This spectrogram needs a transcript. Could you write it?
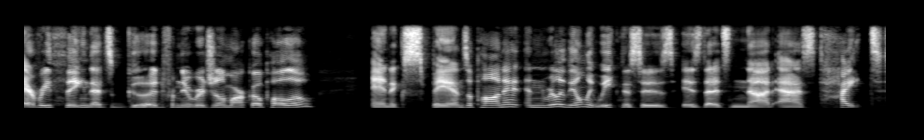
everything that's good from the original Marco Polo and expands upon it. And really, the only weakness is is that it's not as tight,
